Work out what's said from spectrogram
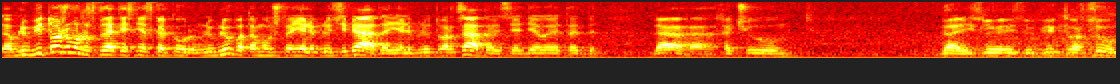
да, в любви тоже можно сказать, есть несколько уровней. Люблю, потому что я люблю себя, да, я люблю Творца, то есть я делаю это, да, хочу, да, из, из любви к Творцу,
